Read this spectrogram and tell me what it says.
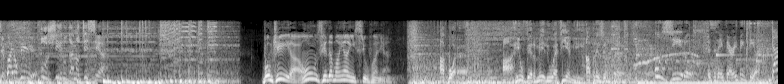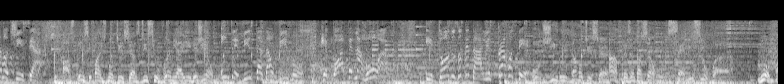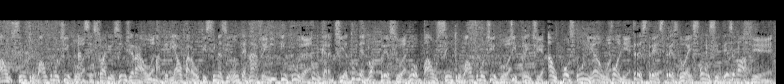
você vai ouvir o Giro da Notícia. Bom dia, 11 da manhã em Silvânia. Agora, a Rio Vermelho FM apresenta o Giro. This is a very big deal. Da notícia. As principais notícias de Silvânia e região. Entrevistas ao vivo. Repórter na rua. E todos os detalhes para você. O Giro da Notícia. A apresentação: Célio Silva. Global Centro Automotivo, acessórios em geral, material para oficinas de lanternagem e pintura, com garantia do menor preço. Global Centro Automotivo, de frente ao posto União. Fone 3332 1119.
